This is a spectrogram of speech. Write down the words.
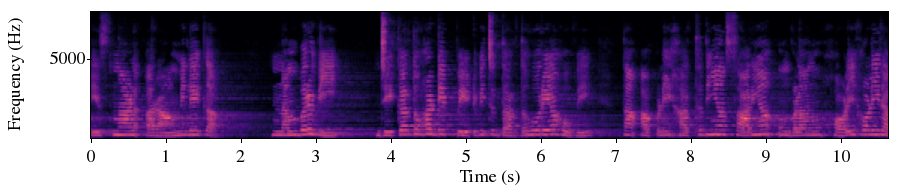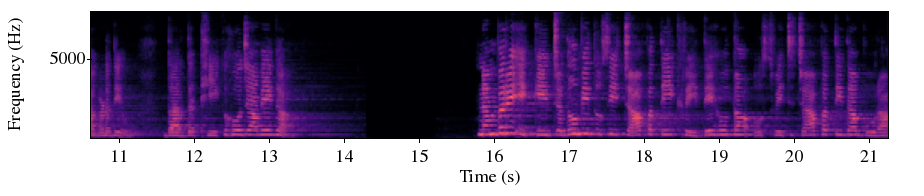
ਇਸ ਨਾਲ ਆਰਾਮ ਮਿਲੇਗਾ। ਨੰਬਰ 20 ਜੇਕਰ ਤੁਹਾਡੇ ਪੇਟ ਵਿੱਚ ਦਰਦ ਹੋ ਰਿਹਾ ਹੋਵੇ, ਤਾਂ ਆਪਣੇ ਹੱਥ ਦੀਆਂ ਸਾਰੀਆਂ ਉਂਗਲਾਂ ਨੂੰ ਹੌਲੀ-ਹੌਲੀ ਰਗੜ ਦਿਓ, ਦਰਦ ਠੀਕ ਹੋ ਜਾਵੇਗਾ। ਨੰਬਰ 21 ਜਦੋਂ ਵੀ ਤੁਸੀਂ ਚਾਹ ਪੱਤੀ ਖਰੀਦਦੇ ਹੋ ਤਾਂ ਉਸ ਵਿੱਚ ਚਾਹ ਪੱਤੀ ਦਾ ਬੂਰਾ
